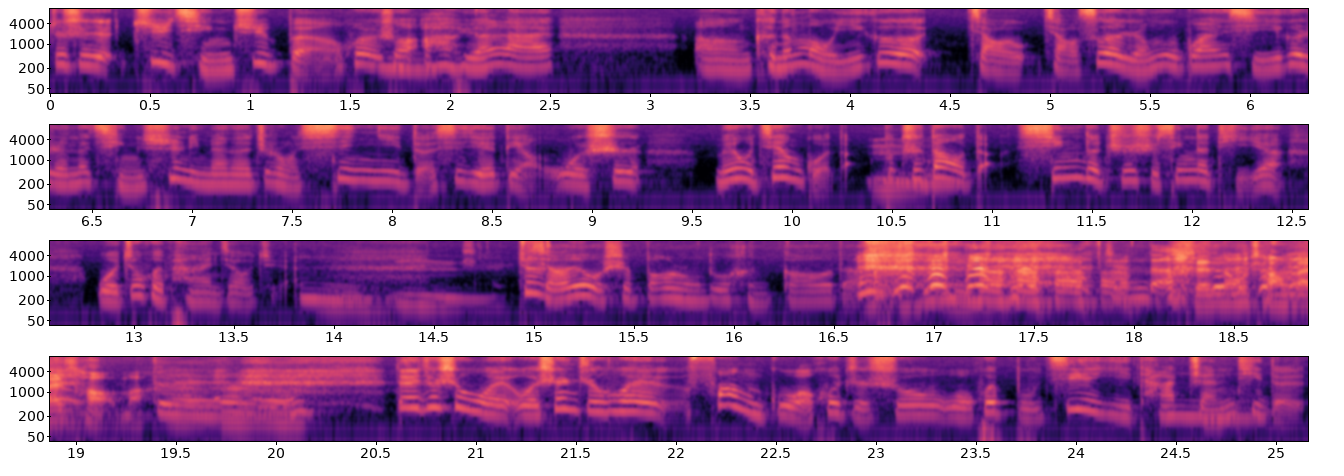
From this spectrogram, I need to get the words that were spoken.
就是剧情剧本，或者说、嗯。啊，原来嗯，可能某一个角角色人物关系，一个人的情绪里面的这种细腻的细节点，我是没有见过的、不知道的、新的知识、新的体验，我就会拍案叫绝。嗯，嗯，就小友是包容度很高的，真的。神农尝百草嘛，对对对，对，就是我，我甚至会放过，或者说我会不介意他整体的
